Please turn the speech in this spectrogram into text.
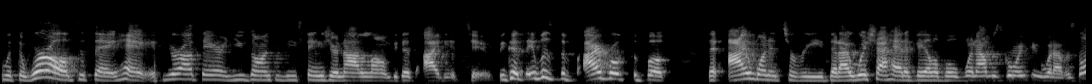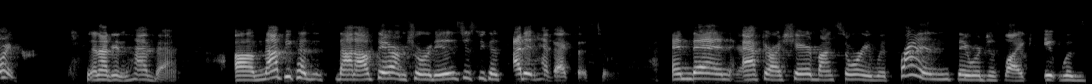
with the world to say, hey, if you're out there and you've gone through these things, you're not alone because I did too. Because it was the I wrote the book that I wanted to read that I wish I had available when I was going through what I was going through. And I didn't have that. Um, not because it's not out there, I'm sure it is, just because I didn't have access to it. And then yeah. after I shared my story with friends, they were just like, it was,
